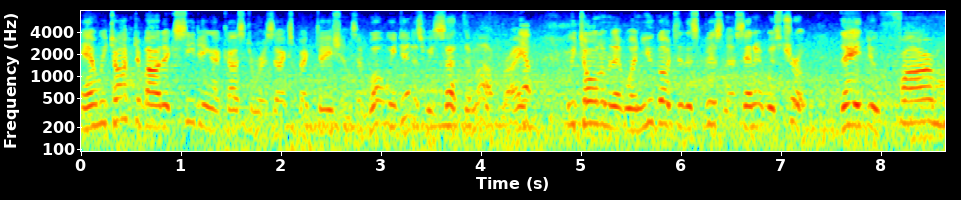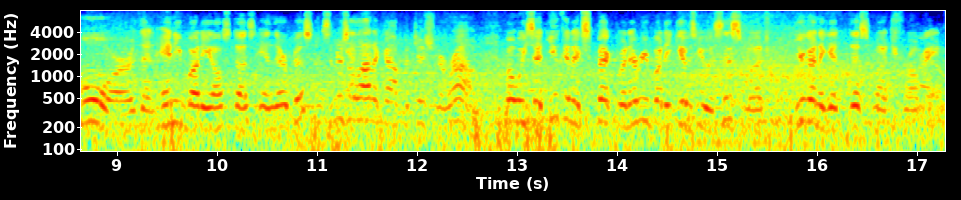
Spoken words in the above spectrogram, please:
and we talked about exceeding a customer's expectations. And what we did is we set them up, right? Yep. We told them that when you go to this business, and it was true, they do far more than anybody else does in their business. And there's a lot of competition around. But we said you can expect what everybody gives you is this much. You're going to get this much from Right. them.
